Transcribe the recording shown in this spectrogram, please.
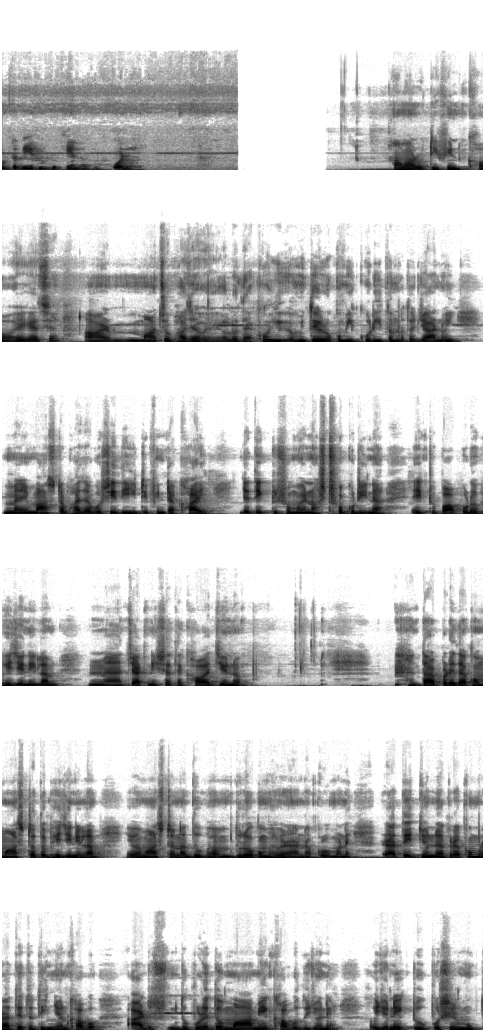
ওটা দিয়ে দুটো খেয়ে নেব পরে। আমারও টিফিন খাওয়া হয়ে গেছে, আর মাছও ভাজা হয়ে গেল। দেখো আমি তো এরকমই করি, তোমরা তো জানোই। মানে মাছটা ভাজা বসিয়ে দিই টিফিনটা খাই, যাতে একটু সময় নষ্ট করি না। একটু পাঁপড়ও ভেজে নিলাম চাটনির সাথে খাওয়ার জন্য। তারপরে দেখো মাছটা তো ভেজে নিলাম। এবার মাছটা না দুরকমভাবে রান্না করব। মানে রাতের জন্য একরকম, রাতে তো তিনজন খাব। আর দুপুরে তো মা, আমি খাব দুজনে। ওই জন্য একটু উপোসের মুক্ত।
